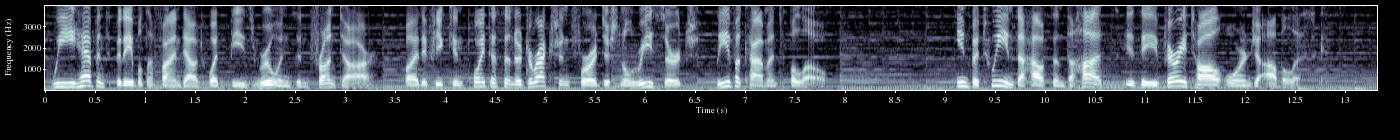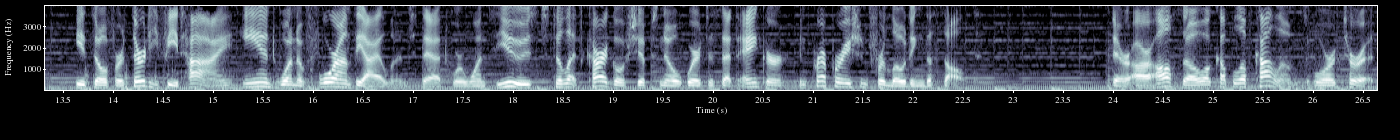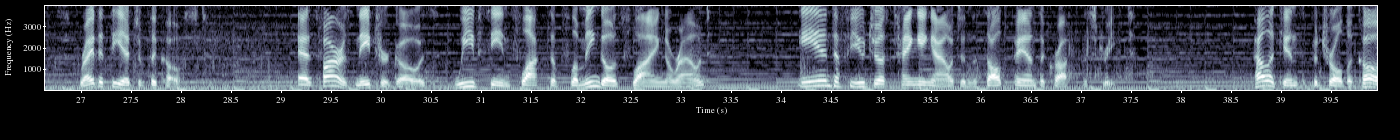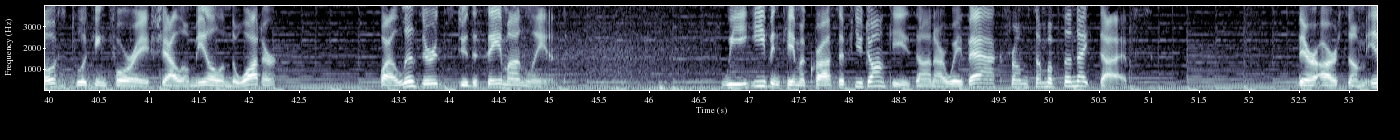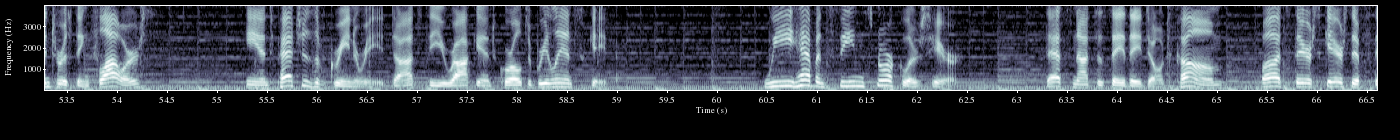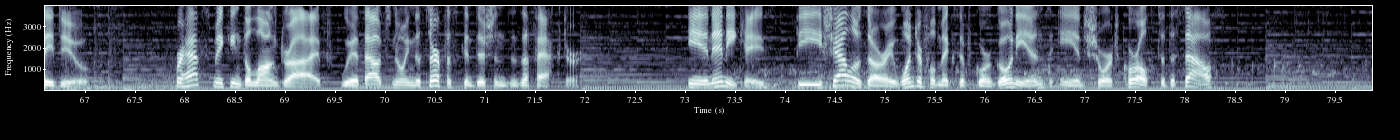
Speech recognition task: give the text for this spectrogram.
We haven't been able to find out what these ruins in front are, but if you can point us in a direction for additional research, leave a comment below. In between the house and the huts is a very tall orange obelisk. It's over 30 feet high and one of four on the island that were once used to let cargo ships know where to set anchor in preparation for loading the salt. There are also a couple of columns or turrets right at the edge of the coast. As far as nature goes, we've seen flocks of flamingos flying around and a few just hanging out in the salt pans across the street. Pelicans patrol the coast looking for a shallow meal in the water, while lizards do the same on land. We even came across a few donkeys on our way back from some of the night dives. There are some interesting flowers, and patches of greenery dot the rock and coral debris landscape. We haven't seen snorkelers here, that's not to say they don't come, but they're scarce if they do. Perhaps making the long drive without knowing the surface conditions is a factor. In any case, the shallows are a wonderful mix of gorgonians and short corals to the south,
